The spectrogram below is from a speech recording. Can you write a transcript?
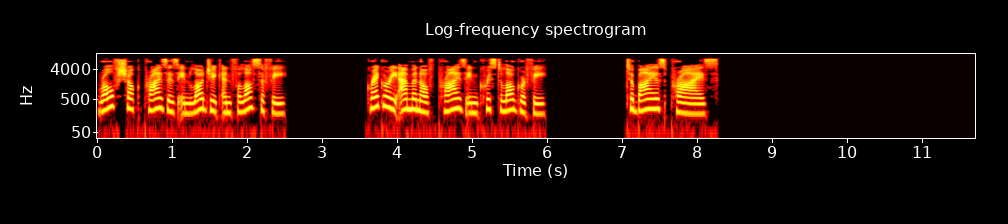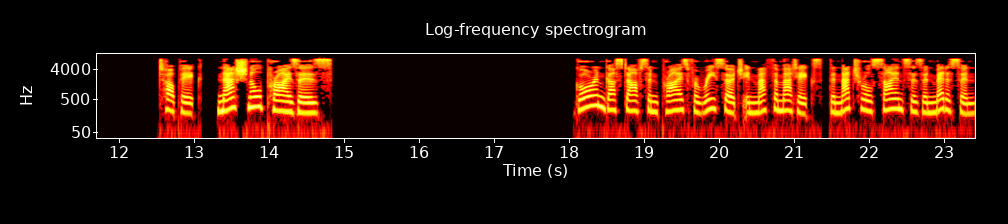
Rolf Schock Prizes in Logic and Philosophy. Gregori Aminoff Prize in Crystallography. Tobias Prize. Topic: National prizes. Göran Gustafsson Prize for Research in Mathematics, the Natural Sciences and Medicine.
